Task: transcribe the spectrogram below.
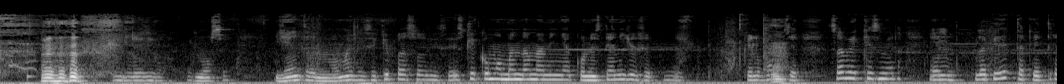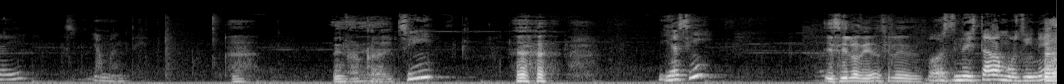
y le digo, pues no sé. Y entra mi mamá y le dice, ¿qué pasó? Dice, es que cómo manda una niña con este anillo. dice, pues, que lo ponga. Dice, ¿sabe qué, señora? El, la piedrita que trae es diamante. ¿En Ah, serio? caray. ¿Sí? ¿Y así? ¿Y sí lo dieron? ¿Sí le... Pues necesitábamos dinero,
